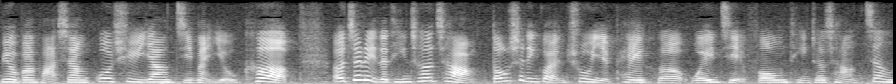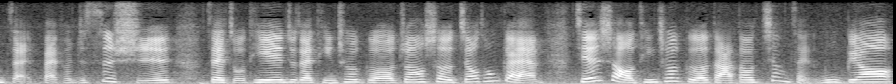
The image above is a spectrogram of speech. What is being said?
没有办法像过去一样挤满游客。而这里的停车场，东势领管处也配合微解封，停车场降载百分之四十。在昨天就在停车格装设交通杆，减少停车格，达到降载目标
